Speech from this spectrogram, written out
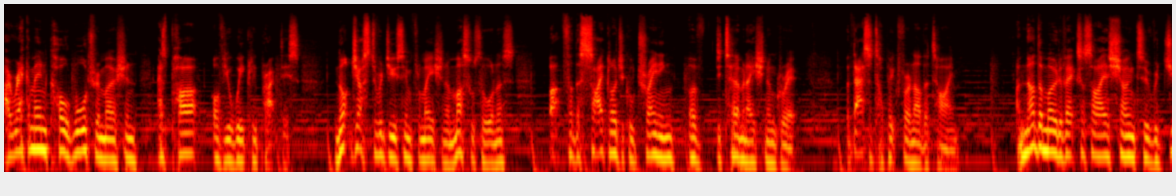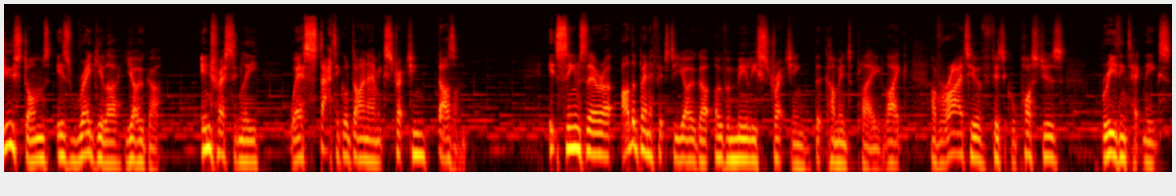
I recommend cold water immersion as part of your weekly practice, not just to reduce inflammation and muscle soreness, but for the psychological training of determination and grit. But that's a topic for another time. Another mode of exercise shown to reduce DOMS is regular yoga. Interestingly, where static or dynamic stretching doesn't. It seems there are other benefits to yoga over merely stretching that come into play, like a variety of physical postures, breathing techniques,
